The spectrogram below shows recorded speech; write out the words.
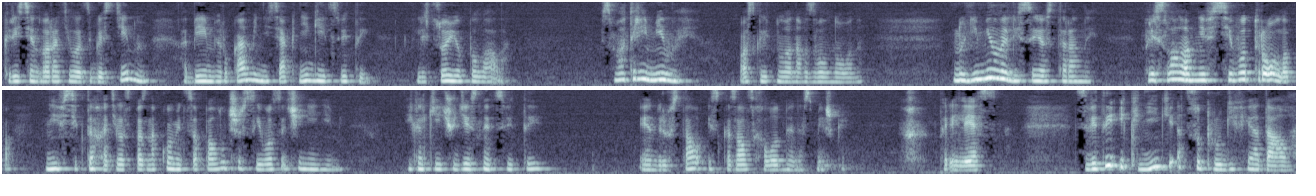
Кристин воротилась в гостиную, обеими руками неся книги и цветы. Лицо ее пылало. «Смотри, милый!» — воскликнула она взволнованно. «Ну не мило ли с ее стороны? Прислала мне всего Троллопа. Мне всегда хотелось познакомиться получше с его сочинениями. И какие чудесные цветы!» Эндрю встал и сказал с холодной насмешкой. Прелестно. Цветы и книги от супруги Феодала.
